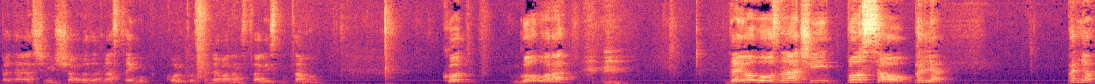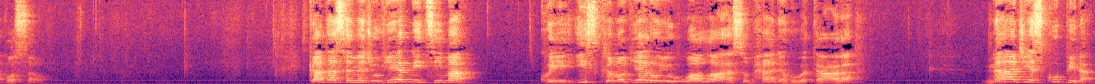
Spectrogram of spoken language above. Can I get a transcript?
Pa danas ćemo inšala da nastavimo, koliko se ne varam, stali smo tamo. Kod govora da je ovo znači posao prlja. Prlja posao. Kada se među vjernicima koji iskreno vjeruju u Allaha subhanahu wa ta'ala nađe skupina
